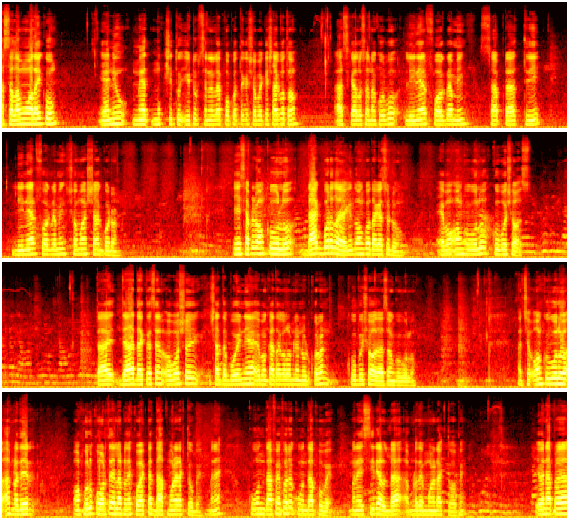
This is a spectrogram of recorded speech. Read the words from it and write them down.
আসসালামু আলাইকুম। এনিউ math মুখিত YouTube চ্যানেলের পক্ষ থেকে সবাইকে স্বাগত। আজকে আলোচনা করব linear programming chapter three, linear programming সমস্যা গঠন। এই চ্যাপ্টার অঙ্কগুলো ডাক বড় থাকে কিন্তু অঙ্ক থাকে ছোটো এবং অঙ্কগুলো খুবই সহজ। তাই যারা দেখতেছেন, অবশ্যই সাথে বই নিয়ে এবং খাতা কলম নিয়ে নোট করবেন। খুবই সহজ আছে অঙ্কগুলো। আচ্ছা অঙ্কগুলো আপনাদের অঙ্কগুলো করতে গেলে আপনাদের কয়েকটা দাপ মনে রাখতে হবে। মানে কোন দাপে পরে কোন দাপ হবে। মানে সিরিয়ালটা আপনাদের মনে রাখতে হবে। এবার আপনারা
